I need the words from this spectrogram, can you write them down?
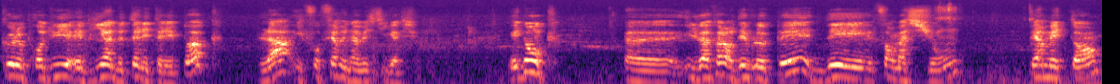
que le produit est bien de telle et telle époque, là, il faut faire une investigation. Et donc, euh, il va falloir développer des formations permettant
